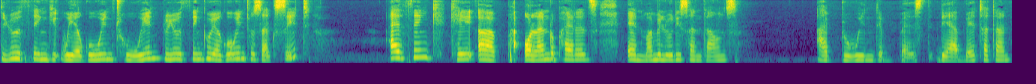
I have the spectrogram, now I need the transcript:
Do you think we are going to win? Do you think we are going to succeed? I think K uh Orlando Pirates and Mamelodi Sundowns are doing the best. They are better than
